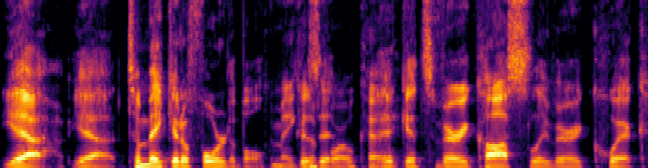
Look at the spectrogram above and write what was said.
Yeah, yeah, to make it affordable. To make it 'Cause afford- okay. It gets very costly very quick.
